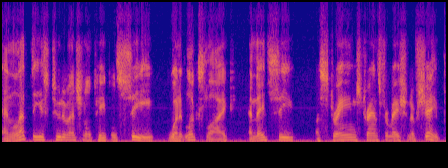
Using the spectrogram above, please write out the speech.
and let these two-dimensional people see what it looks like and they'd see a strange transformation of shape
